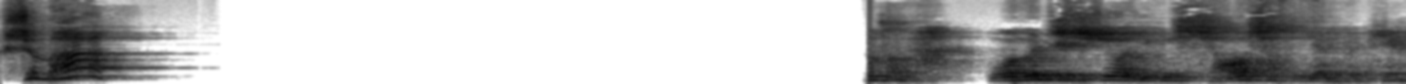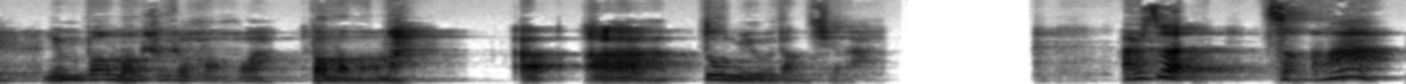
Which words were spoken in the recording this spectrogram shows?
什么？总我们只需要一个小小的宴会厅，您帮忙说说好话，帮帮忙吧。啊啊，都没有档期了。儿子，怎么啦？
